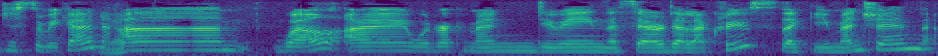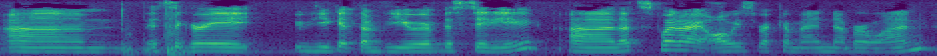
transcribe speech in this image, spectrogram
Just the weekend. Yep. Um, well, I would recommend doing the Cerro de la Cruz, like you mentioned. Um, it's a great. You get the view of the city. Uh, that's what I always recommend. Number one.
